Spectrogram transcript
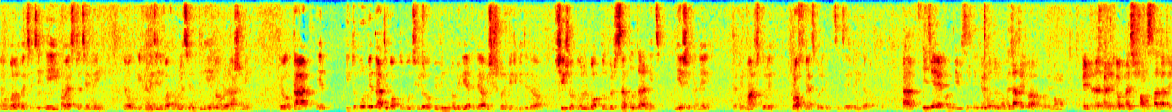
এবং বলা হয়েছে যে এই ভয়েসটা জেনুইন এবং এখানে যিনি কথা বলেছেন তিনি এই মামলার আসামি। এবং তার এর ইতিপূর্বে তার যে বক্তব্য ছিল বিভিন্ন মিডিয়াতে দেওয়া বিশেষ করে বিটিভিতে দেওয়া সেই সকল বক্তব্যের স্যাম্পল তারা নিয়েছেন। নিয়ে সেখানে তাকে মার্চ করে ক্রস ম্যাচ করে দেখেছেন যে এটাই তার বক্তব্য এই যে এখন বিবিসি থেকে নতুন ভাবে যাচাই করা হলো এবং ইন্টারন্যাশনাল রিকগনাইজ সংস্থা যাচাই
